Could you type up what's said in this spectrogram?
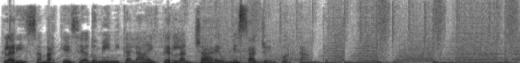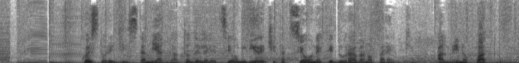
Clarissa Marchese a Domenica Live per lanciare un messaggio importante. Questo regista mi ha dato delle lezioni di recitazione che duravano parecchio, almeno 4 ore.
